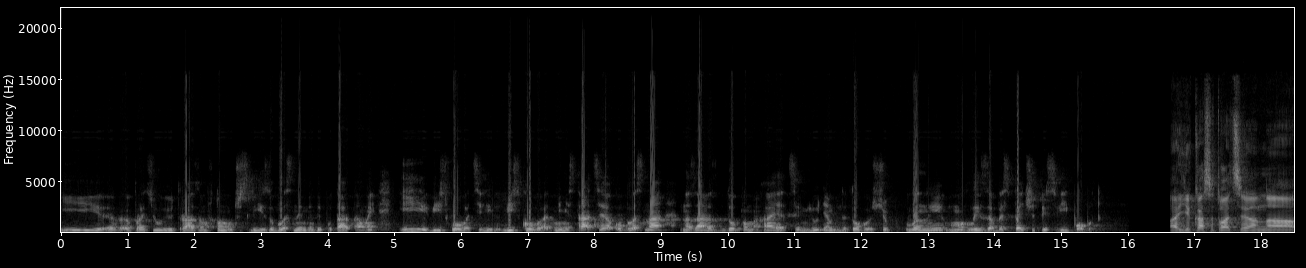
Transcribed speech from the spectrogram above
і е, працюють разом, в тому числі з обласними депутатами, і військова військова адміністрація обласна на зараз допомагає цим людям для того, щоб вони могли забезпечити свій побут. А яка ситуація на е,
